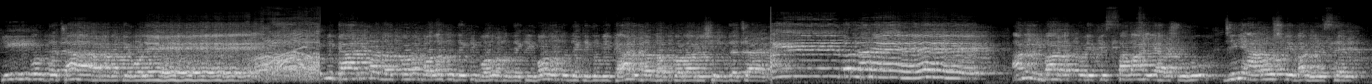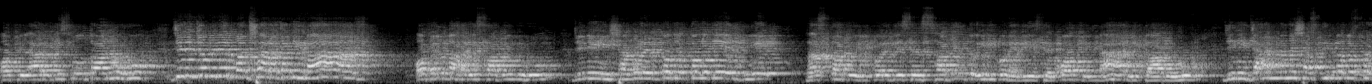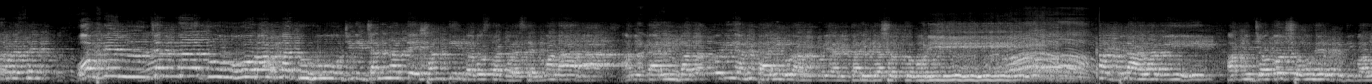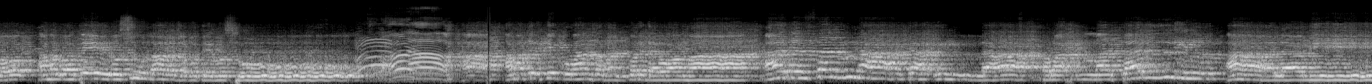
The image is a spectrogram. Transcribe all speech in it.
কি বলতে চান আমাকে বলে? তুমি কার বলো তো দেখি, বলো তো দেখি, বলো তো দেখি, তুমি কার ইবাদত করো? আমি শুনতে চাই। আমি ইবাদত করি ফিস সামাই আরশুহু যিনি আরশকে বানিয়েছেন। অফিল আরদি সুলতানুহু যিনি জমিনের বাদশা রাজাদি রাজ। অফিল বাহারি সাবিলুহু যিনি সাগরের তল তলদে দিয়ে রাস্তা তৈরি করে দিয়েছেন সাবিল তৈরি করে দিয়েছেন। অফিল নারি কাবুহু যিনি জাহান্নামে শাস্তির ব্যবস্থা করেছেন। অফিল জান্নাতু রাহমাতুহু যিনি জান্নাতে শান্তির ব্যবস্থা করেছেন। মানা আমি কারি ইবাদত করি আমি কারি গোলামি করি আমি কারি দাসত্ব করি। আলামিন, আপনি জগৎ সমূহের প্রতিপালক আমার রবে রসুল আর জগতের রসুল। আমাদেরকে কোরআন জমান করে দেওয়া মা আরসালনাকা ইল্লা রাহমাতাল লিল আলামিন।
